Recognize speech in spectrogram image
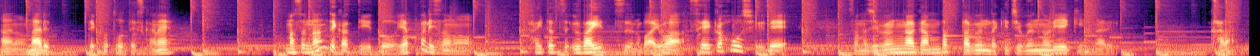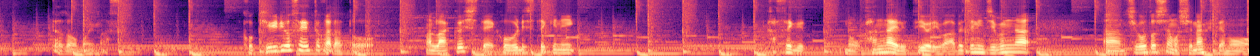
あのなるってことですかね。まあ、それなんでかっていうと、やっぱりその、配達、奪いつの場合は、成果報酬で、その自分が頑張った分だけ自分の利益になるからだと思います。こう、給料制とかだと、まあ、楽して効率的に稼ぐのを考えるっていうよりは、別に自分があの仕事してもしなくても、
